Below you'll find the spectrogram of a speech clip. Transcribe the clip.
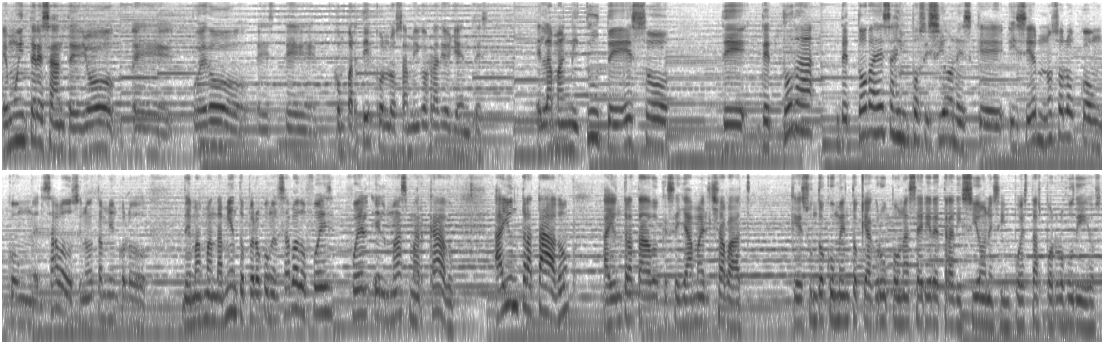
es muy interesante. Yo eh, puedo este, compartir con los amigos radioyentes en la magnitud de eso, de, de, toda, de todas esas imposiciones que hicieron, no solo con, con, el sábado, sino también con los demás mandamientos, pero con el sábado fue, fue el, el más marcado. Hay un tratado, hay un tratado que se llama el Shabbat, que es un documento que agrupa una serie de tradiciones impuestas por los judíos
